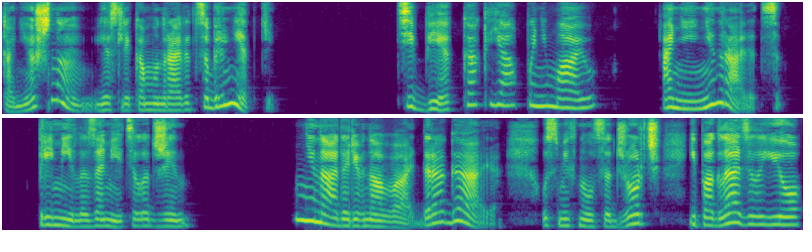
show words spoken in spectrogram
«Конечно, если кому нравятся брюнетки». «Тебе, как я понимаю, они не нравятся», — примило заметила Джин. «Не надо ревновать, дорогая», — усмехнулся Джордж и погладил ее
